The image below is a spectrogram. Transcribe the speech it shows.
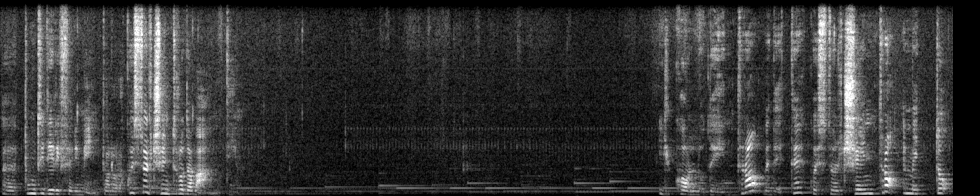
eh, punti di riferimento. Allora questo è il centro davanti il collo dentro vedete? Questo è il centro e metto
